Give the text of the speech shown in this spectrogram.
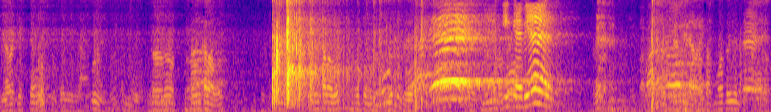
miraba que este no se. No, no, están en calado. Están en calado, no puedo Bien, Quique, bien. Un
